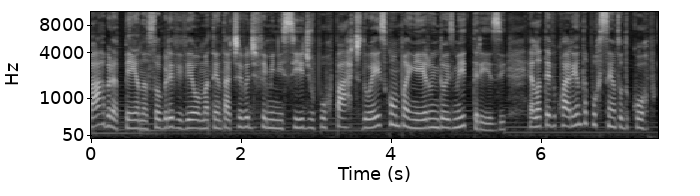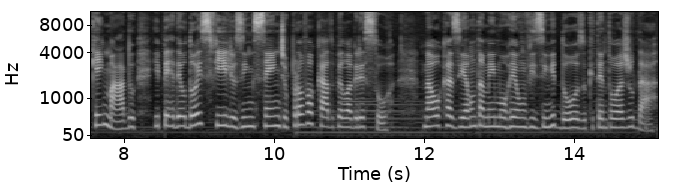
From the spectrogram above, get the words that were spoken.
Bárbara Pena sobreviveu a uma tentativa de feminicídio por parte do ex-companheiro em 2013. Ela teve 40% do corpo queimado e perdeu dois filhos em incêndio provocado pelo agressor. Na ocasião, também morreu um vizinho idoso que tentou ajudar.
